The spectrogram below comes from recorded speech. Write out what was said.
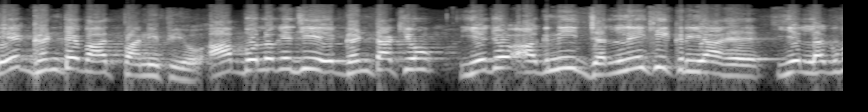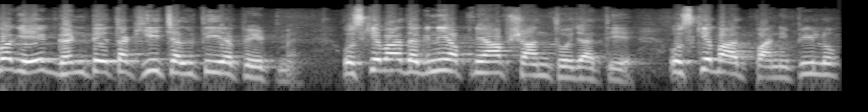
एक घंटे बाद पानी पियो। आप बोलोगे, जी, एक घंटा क्यों? ये जो अग्नि जलने की क्रिया है, ये लगभग एक घंटे तक ही चलती है पेट में। उसके बाद अग्नि अपने आप शांत हो जाती है। उसके बाद पानी पी लो।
